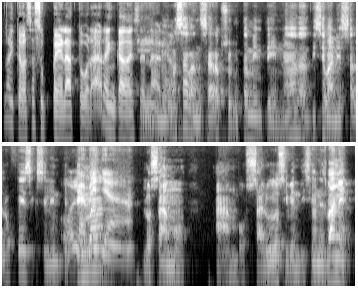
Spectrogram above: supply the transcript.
No, y te vas a superatorar en cada escenario. no vas a avanzar absolutamente en nada. Dice Vanessa López, excelente tema. Los amo a ambos. Saludos y bendiciones. Vane,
